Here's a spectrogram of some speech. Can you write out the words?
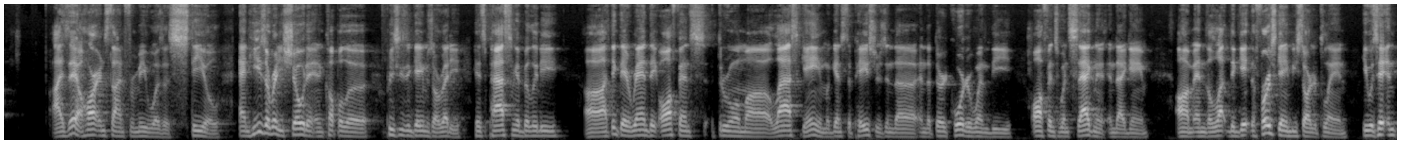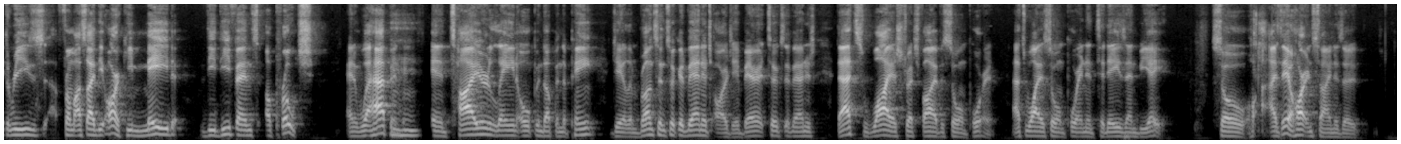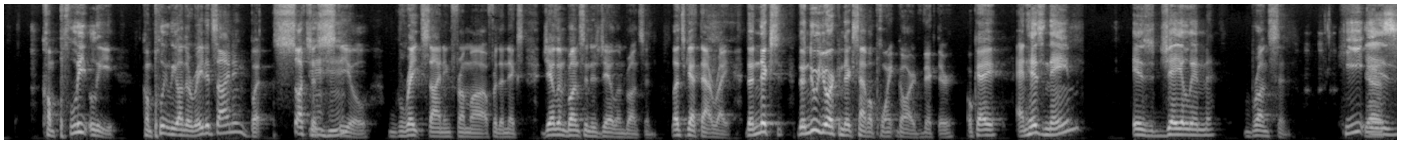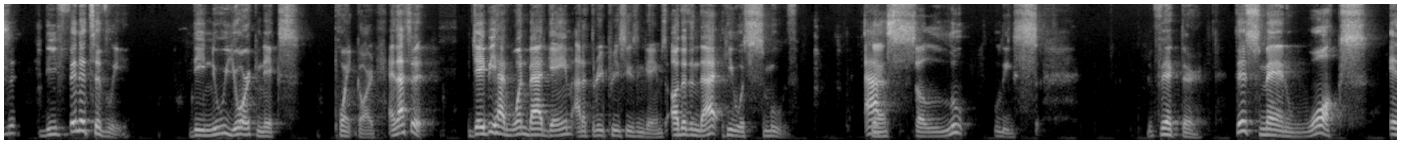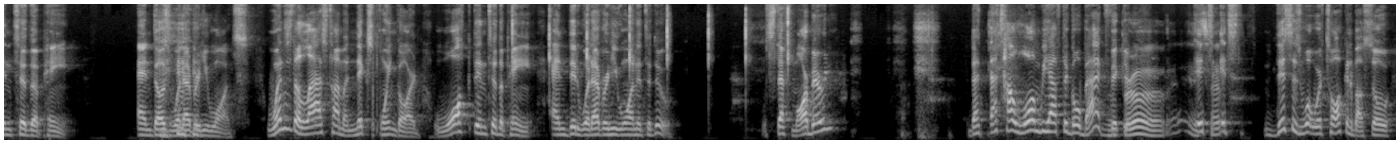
Isaiah Hartenstein for me was a steal. And he's already showed it in a couple of preseason games already. His passing ability. Uh, I think they ran the offense through him uh, last game against the Pacers in the in the third quarter when the offense went stagnant in that game. Um, and the the the first game he started playing, he was hitting threes from outside the arc. He made the defense approach. And what happened? Mhm. entire lane opened up in the paint. Jalen Brunson took advantage. RJ Barrett took advantage. That's why a stretch five is so important. That's why it's so important in today's NBA. So Isaiah Hartenstein is a completely, completely underrated signing, but such a Mhm. steal. Great signing from uh for the Knicks. Jalen Brunson is Jalen Brunson. Let's get that right. The Knicks, the New York Knicks have a point guard, Victor. Okay, and his name is Jalen Brunson. He Yes. is definitively the New York Knicks point guard. And that's it. JB had one bad game out of three preseason games. Other than that, he was smooth. Yes. Absolutely. s- Victor, this man walks into the paint and does whatever he wants. When's the last time a Knicks point guard walked into the paint and did whatever he wanted to do? Steph Marbury? That that's how long we have to go back, Victor Bro, it's a- it's this is what we're talking about. So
